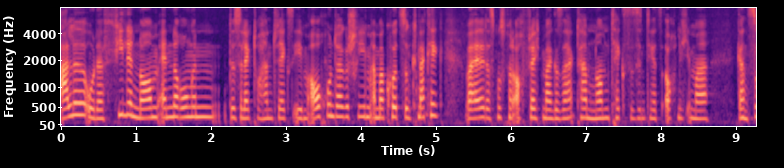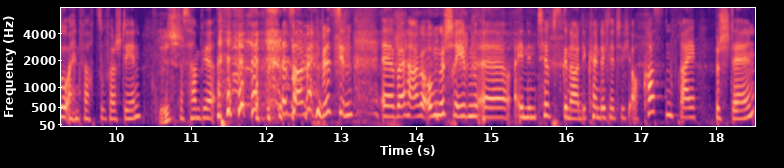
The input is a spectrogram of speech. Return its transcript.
alle oder viele Normänderungen des Elektrohandwerks eben auch runtergeschrieben. Einmal kurz und knackig, weil, das muss man auch vielleicht mal gesagt haben, Normtexte sind jetzt auch nicht immer ganz so einfach zu verstehen. Ist? Das haben wir, das haben wir ein bisschen äh, bei Hager umgeschrieben äh, in den Tipps. Genau, die könnt ihr euch natürlich auch kostenfrei bestellen.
